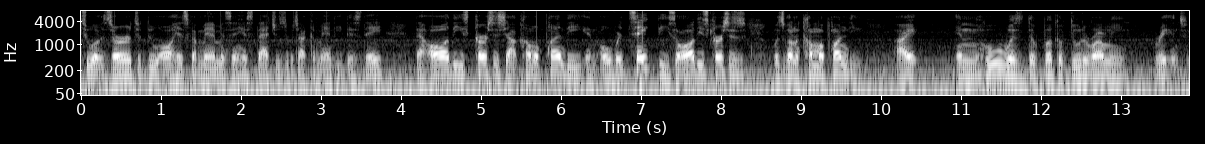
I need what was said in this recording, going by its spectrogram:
to observe to do all his commandments and his statutes which I command thee this day, that all these curses shall come upon thee and overtake thee. So all these curses was going to come upon thee. All right. And who was the book of Deuteronomy written to?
